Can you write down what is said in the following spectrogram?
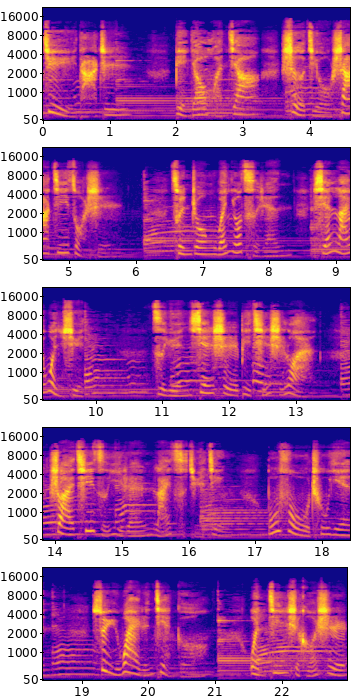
具答之。便邀还家，设酒杀鸡作食。村中闻有此人，咸来问讯。自云先世避秦时乱，率妻子一人来此绝境，不复出焉。遂与外人间隔。问今是何事，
